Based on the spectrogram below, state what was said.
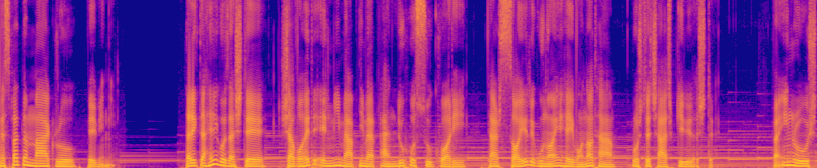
نسبت به مرگ رو ببینیم. در یک دهه گذشته شواهد علمی مبنی بر اندوه و سوگواری در سایر گونه‌های حیوانات هم رشد چشمگیری داشته. و این رشد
